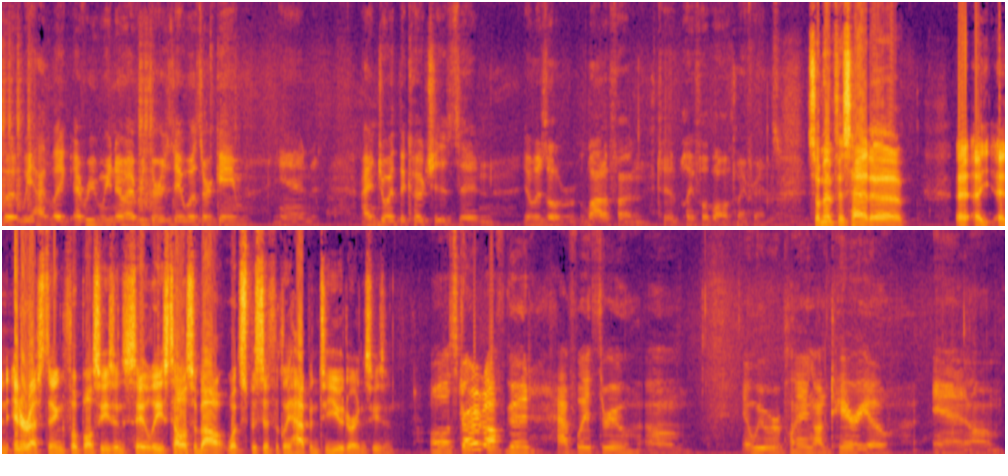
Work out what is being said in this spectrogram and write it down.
but we had like every we know every Thursday was our game, and I enjoyed the coaches and it was a lot of fun to play football with my friends. So Memphis had a, a, an interesting football season to say the least. Tell us about what specifically happened to you during the season. Well, it started off good halfway through, um, and we were playing Ontario, and um,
